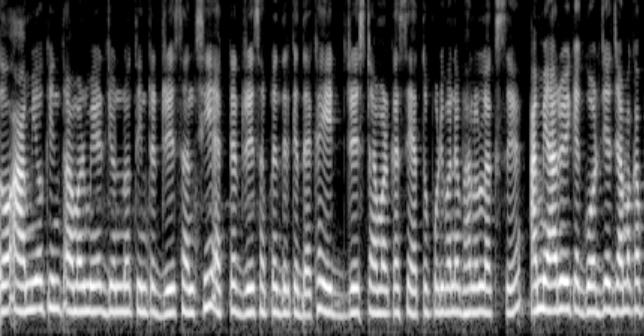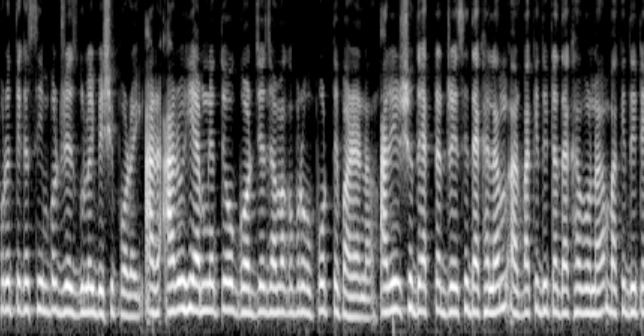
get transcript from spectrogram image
তো আমিও কিন্তু আমার মেয়ের জন্য তিনটা ড্রেস আনছি। একটা ড্রেস আপনাদেরকে দেখাই, এই ড্রেসটা আমার কাছে এত পরিমাণে ভালো লাগছে। আমি আরও একে গর্জের জামা কাপড়ের থেকে সিম্পল ড্রেসগুলোই বেশি পরাই। আর আরোহী এমনিতেও গর্জের জামা কাপড় পরতে পারে না। আর এর শুধু একটা ড্রেসে দেখালাম, আর বাকি দুইটা দেখাবো না, বাকি দুইটা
